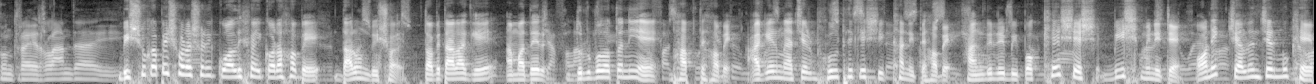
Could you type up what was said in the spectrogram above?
contra a Irlanda e বিশ্বকাপে সরাসরি কোয়ালিফাই করা হবে দারুণ বিষয়। তবে তার আগে আমাদের দুর্বলতা নিয়ে ভাবতে হবে। আগের ম্যাচের ভুল থেকে শিক্ষা নিতে হবে। হাঙ্গেরির বিপক্ষে শেষ ২০ মিনিটে অনেক চ্যালেঞ্জের মুখে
